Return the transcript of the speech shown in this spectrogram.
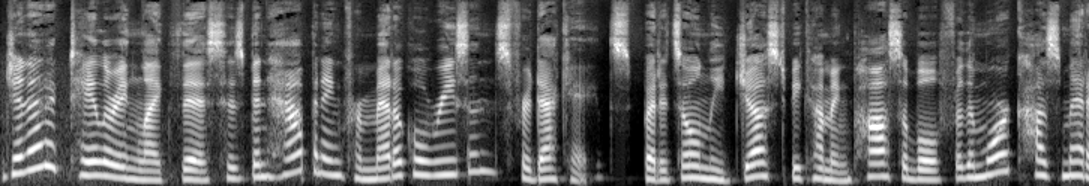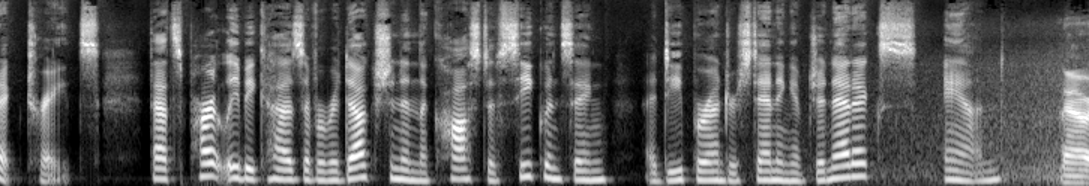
Genetic tailoring like this has been happening for medical reasons for decades, but it's only just becoming possible for the more cosmetic traits. That's partly because of a reduction in the cost of sequencing, a deeper understanding of genetics, and now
